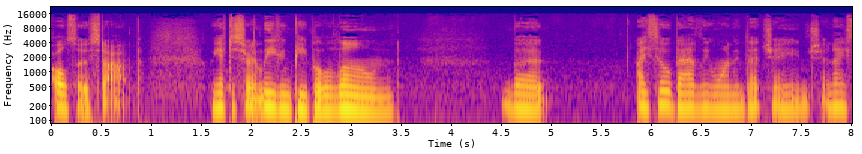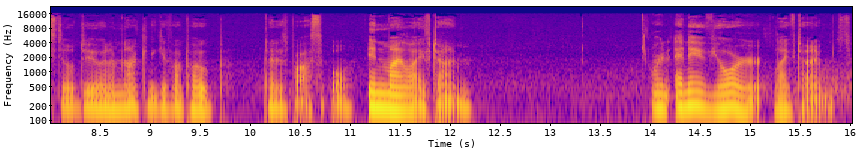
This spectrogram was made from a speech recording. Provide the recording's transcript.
also stop. We have to start leaving people alone. But I so badly wanted that change, and I still do, and I'm not going to give up hope that is possible in my lifetime or in any of your lifetimes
